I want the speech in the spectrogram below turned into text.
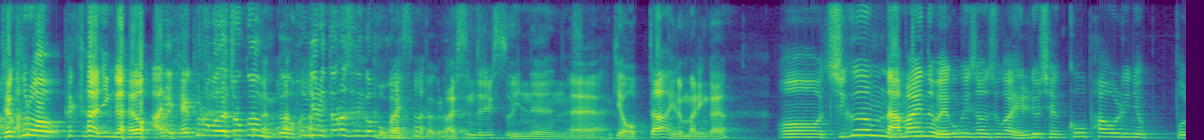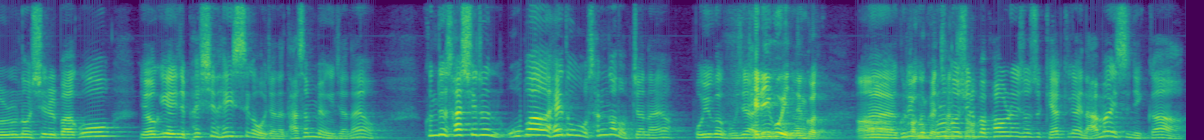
100% 팩트 아닌가요? 아니 100%보다 조금 그 확률이 떨어지는 건 뭐가 있습니까? 그러면? 말씀드릴 수 있는 네. 게 없다 이런 말인가요? 어, 지금 남아 있는 외국인 선수가 일류첸코, 파울리뉴, 브루노 실바고 여기에 이제 패신 헤이스가 오잖아요. 다섯 명이잖아요. 근데 사실은 오바해도 상관없잖아요. 보유가 무제 데리고 있는 것. 어, 네, 그리고 브루노 괜찮죠. 실바, 파울리뉴 선수 계약 기간이 남아 있으니까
